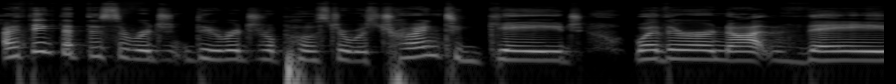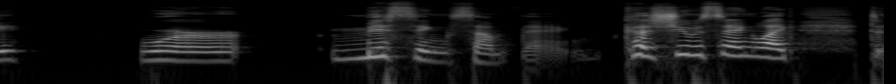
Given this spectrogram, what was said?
I think that this origin the original poster was trying to gauge whether or not they were missing something cuz she was saying like d-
